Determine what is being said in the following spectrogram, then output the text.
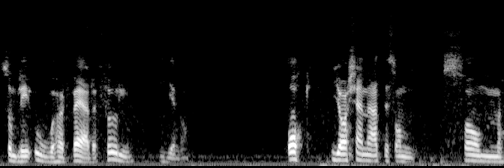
Som blir oerhört värdefull genom. Och jag känner att det som, som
